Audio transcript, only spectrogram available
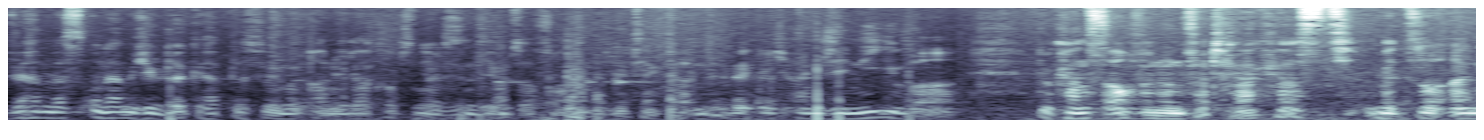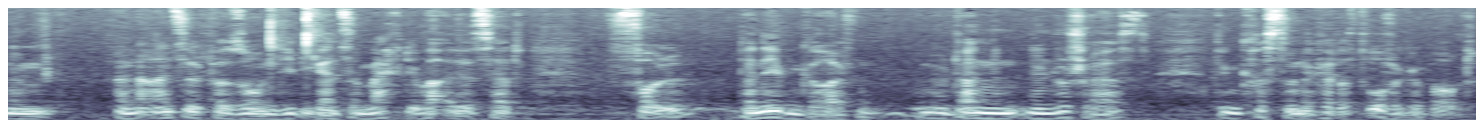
wir haben das unheimliche Glück gehabt, dass wir mit Arne Jakobsen ja diesen lebenserfahrenen Architekt hatten, der wirklich ein Genie war. Du kannst auch, wenn du einen Vertrag hast, mit so einem, einer Einzelperson, die die ganze Macht über alles hat, voll daneben greifen. Wenn du dann eine Dusche hast, dann kriegst du eine Katastrophe gebaut.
